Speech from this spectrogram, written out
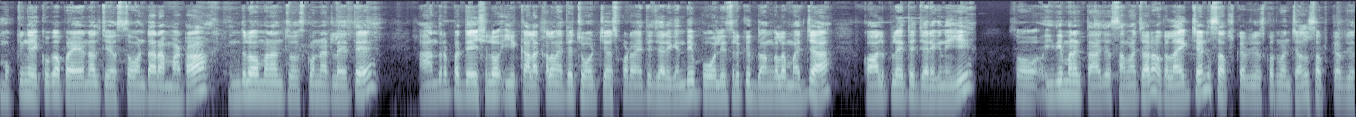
ముఖ్యంగా ఎక్కువగా ప్రయాణాలు చేస్తూ ఉంటారన్నమాట. ఇందులో మనం చూసుకున్నట్లయితే ఆంధ్రప్రదేశ్లో ఈ కలకలం అయితే చోటు చేసుకోవడం అయితే జరిగింది. పోలీసులకి దొంగల మధ్య కాల్పులు అయితే జరిగినాయి. సో ఇది మనకు తాజా సమాచారం. ఒక లైక్ చేయండి సబ్స్క్రైబ్ చేసుకోవద్దు. మన ఛానల్ సబ్స్క్రైబ్ చేసుకోండి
